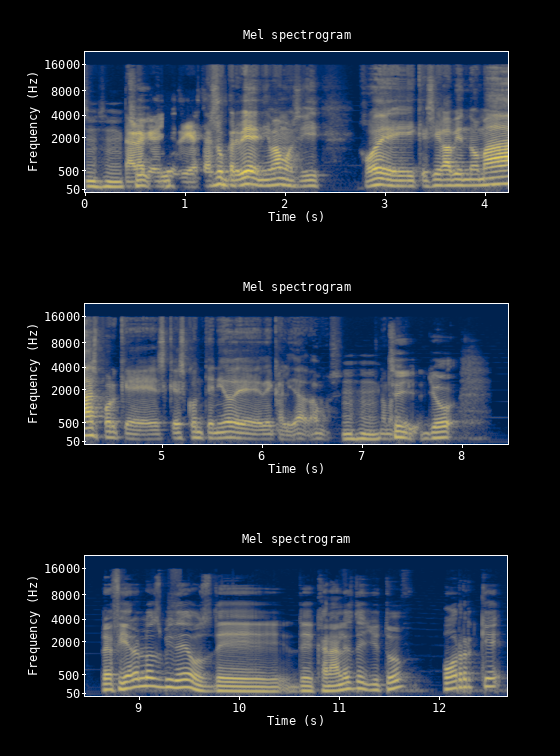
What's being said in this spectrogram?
la verdad que está súper bien y vamos, y joder, y que siga viendo más porque es que es contenido de, calidad, vamos. sí, yo prefiero los videos de, canales de YouTube porque,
